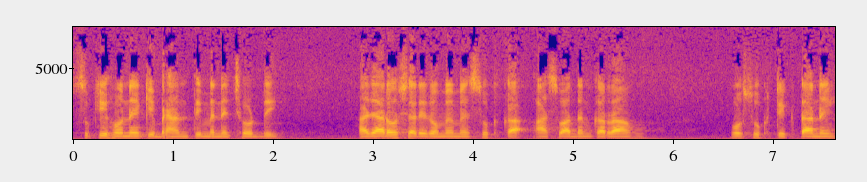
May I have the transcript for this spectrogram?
सुखी होने की भ्रांति मैंने छोड़ दी। हज़ारों शरीरों में मैं सुख का आस्वादन कर रहा हूँ। वो सुख टिकता नहीं।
